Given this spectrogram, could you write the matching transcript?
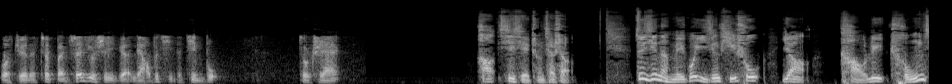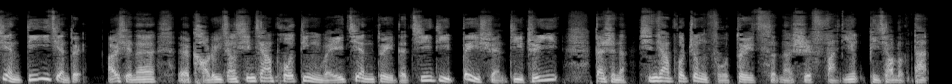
我觉得这本身就是一个了不起的进步。主持人，好，谢谢程教授。最近呢，美国已经提出要考虑重建第一舰队。而且呢，呃，考虑将新加坡定为舰队的基地备选地之一，但是呢，新加坡政府对此呢是反应比较冷淡。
